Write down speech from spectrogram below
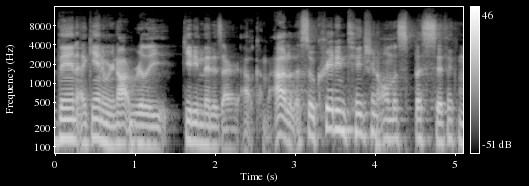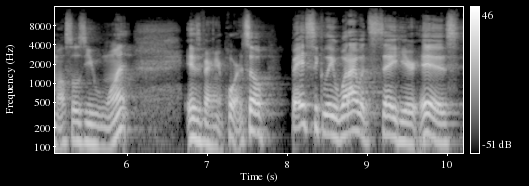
then again, we're not really getting the desired outcome out of this. So creating tension on the specific muscles you want is very important. So basically, what I would say here is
